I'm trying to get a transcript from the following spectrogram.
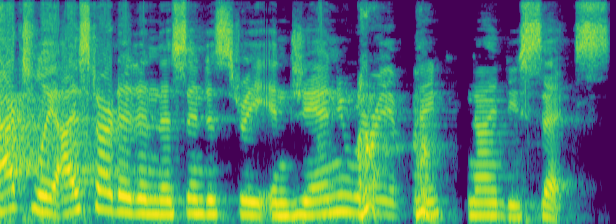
Actually, I started in this industry in January of 1996.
